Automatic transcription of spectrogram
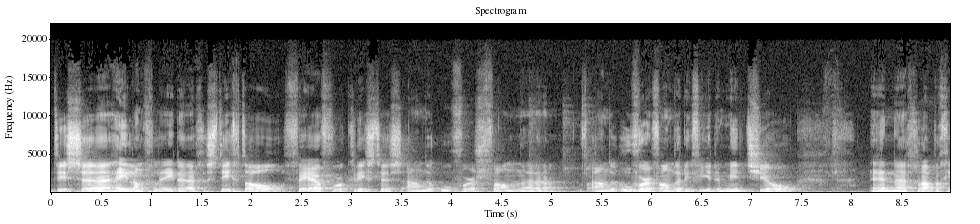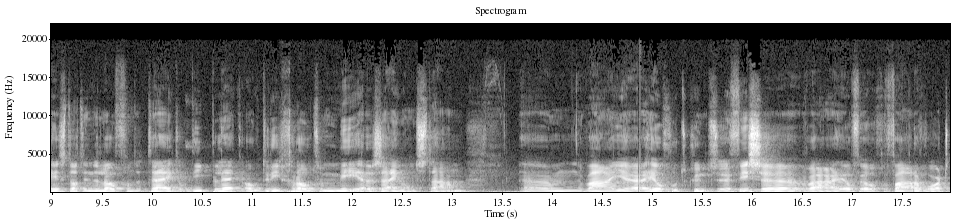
Het is eh, heel lang geleden gesticht al, ver voor Christus, aan de, oevers van, eh, of aan de oever van de rivier de Mincio. En eh, grappig is dat in de loop van de tijd op die plek ook drie grote meren zijn ontstaan. Ehm, waar je heel goed kunt vissen, waar heel veel gevaren wordt,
